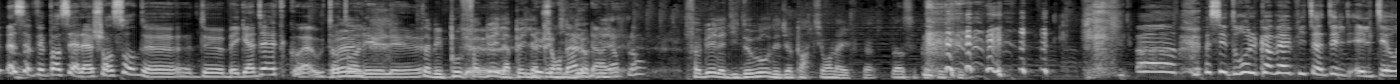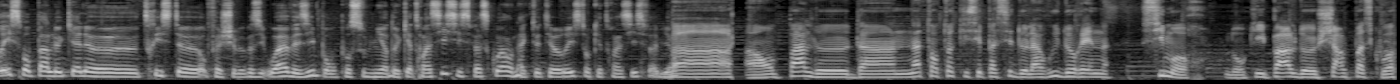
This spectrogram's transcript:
ça me fait penser à la chanson de, de Megadeth, quoi, où t'entends Ouais. les, les- Putain, mais pauvre le- Fabien, il appelle, il le journal en arrière-plan. Fabien, il a dit deux mots, on est déjà parti en live. Quoi. Non, c'est pas possible. Ah, c'est drôle quand même, putain. Et le- terrorisme, on parle de quel euh, triste. euh, enfin, je sais pas. vas-y. Ouais, vas-y, pour, pour souvenir de 86, il se passe quoi en acte terroriste en 86, Fabien? Bah, ah, on parle de- d'un attentat qui s'est passé de la rue de Rennes. Six morts. Donc, il parle de Charles Pasqua.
